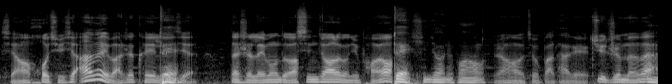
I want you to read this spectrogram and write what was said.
想要获取一些安慰吧，这可以理解。但是雷蒙德新交了个女朋友，对，新交女朋友了，然后就把他给拒之门外。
